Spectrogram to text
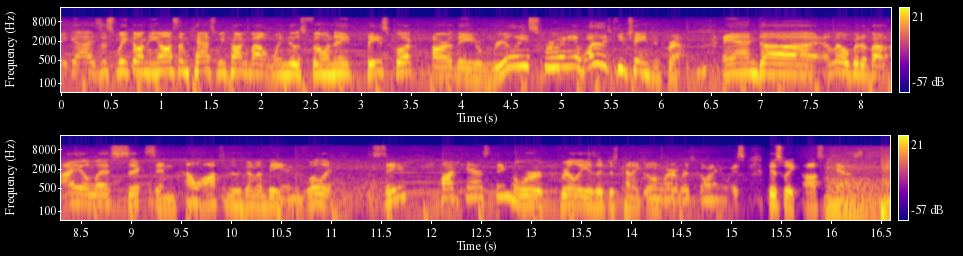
Hey guys, this week on the Awesome Cast, we talk about Windows Phone 8, Facebook. Are they really screwing you? Why do they keep changing crap? And uh, a little bit about iOS 6 and how awesome is it going to be? And will it save podcasting, or really is it just kind of going wherever it's going, anyways? This week, Awesome Cast.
